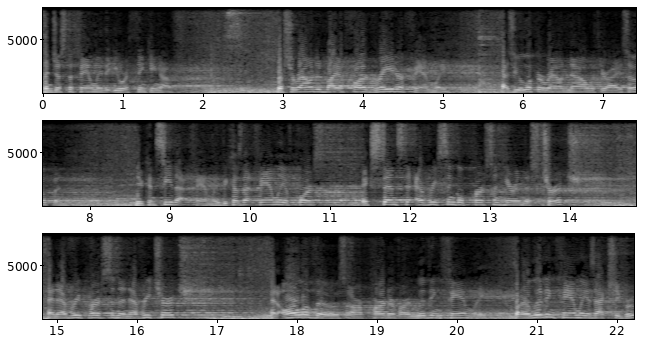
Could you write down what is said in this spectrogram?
than just the family that you are thinking of. We're surrounded by a far greater family. As you look around now with your eyes open, you can see that family because that family, of course, extends to every single person here in this church and every person in every church. And all of those are part of our living family. But our living family is actually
